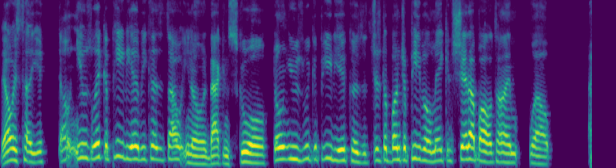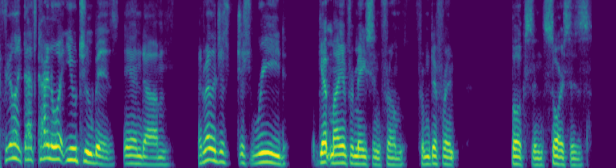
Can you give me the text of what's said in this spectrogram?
They always tell you don't use Wikipedia because it's out, you know, back in school, don't use Wikipedia because it's just a bunch of people making shit up all the time. Well, I feel like that's kind of what YouTube is. And um I'd rather just just read, get my information from from different books and sources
